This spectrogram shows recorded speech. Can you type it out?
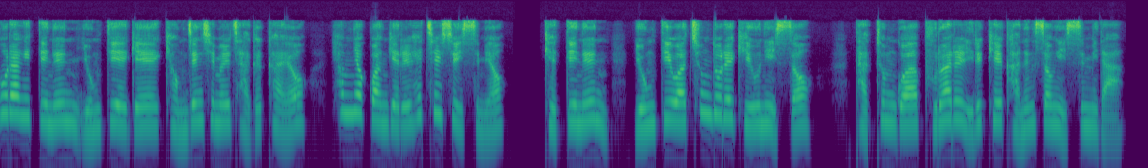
호랑이띠는 용띠에게 경쟁심을 자극하여 협력 관계를 해칠 수 있으며 개띠는 용띠와 충돌의 기운이 있어 다툼과 불화를 일으킬 가능성이 있습니다.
